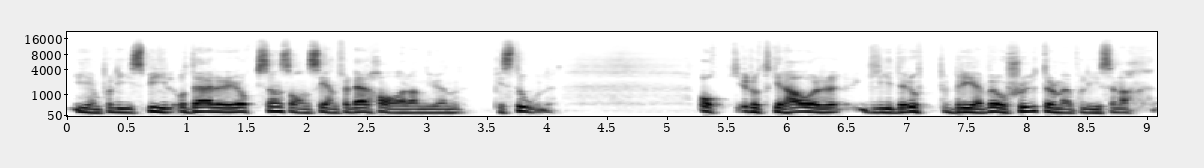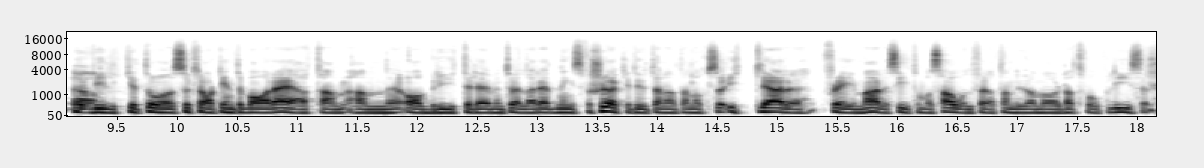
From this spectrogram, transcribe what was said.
i en polisbil. Och där är det också en sån scen, för där har han ju en pistol. Och Rutger Hauer glider upp bredvid och skjuter de här poliserna. Ja. Eh, Vilket då såklart inte bara är att han, han avbryter det eventuella räddningsförsöket utan att han också ytterligare framar C. Thomas Howell för att han nu har mördat två poliser.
